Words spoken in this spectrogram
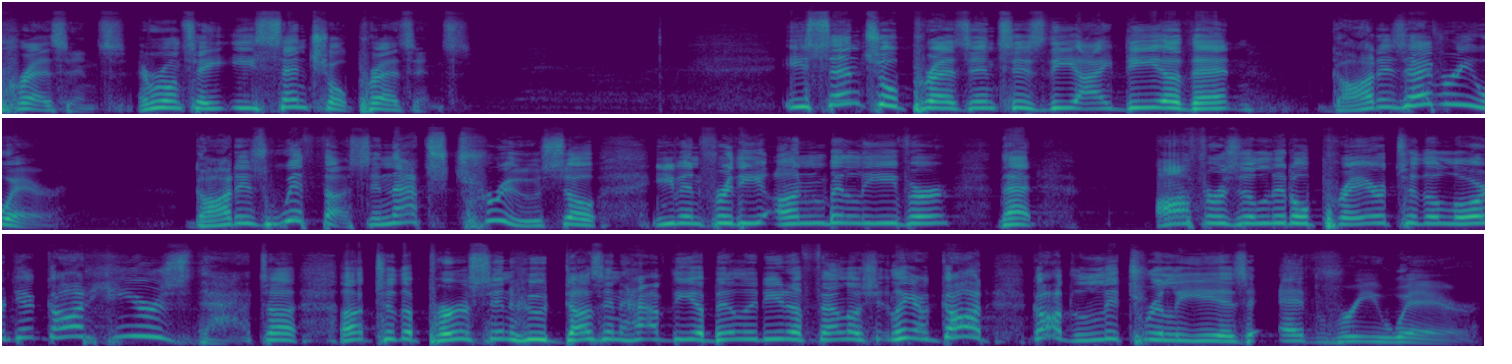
presence. Everyone say essential presence. Essential presence is the idea that God is everywhere. God is with us, and that's true. So, even for the unbeliever that offers a little prayer to the Lord, yet God hears that. Uh, uh, to the person who doesn't have the ability to fellowship, like God, God literally is everywhere.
